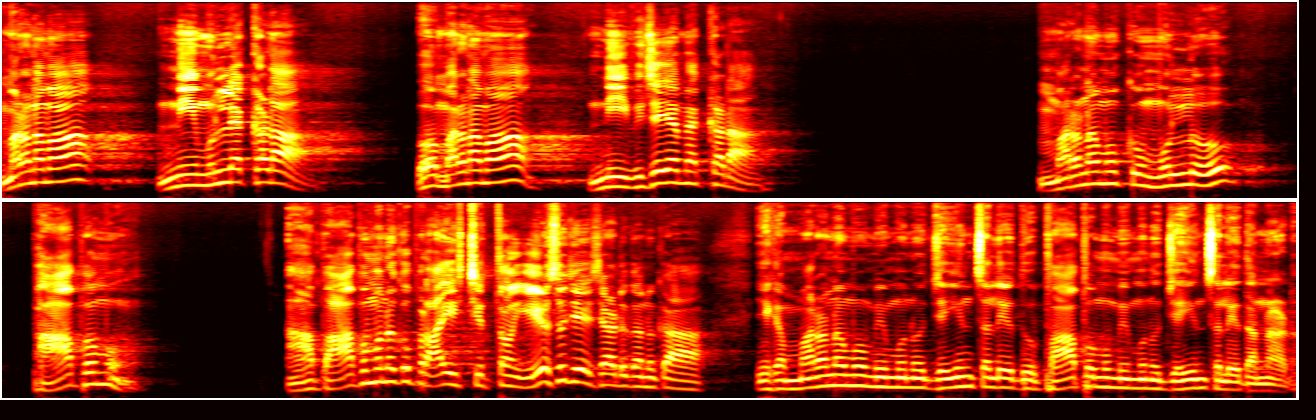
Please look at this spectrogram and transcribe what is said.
మరణమా? నీ ముల్లెక్కడా? ఓ మరణమా? నీ విజయం ఎక్కడా మరణముకు ముళ్ళు పాపము. ఆ పాపమునకు ప్రాయశ్చిత్తం యేసు చేశాడు కనుక ఇక మరణము మిమ్మును జయించలేదు పాపము మిమ్మును జయించలేదన్నాడు.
